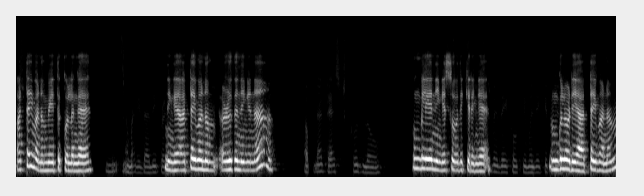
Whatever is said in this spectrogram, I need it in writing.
அட்டைவனம் வைத்துக்கொள்ளுங்க நீங்க அட்டைவனம் எழுதுனீங்கன்னா உங்களையே நீங்க சோதிக்கிறீங்க. உங்களுடைய அட்டைவனம்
